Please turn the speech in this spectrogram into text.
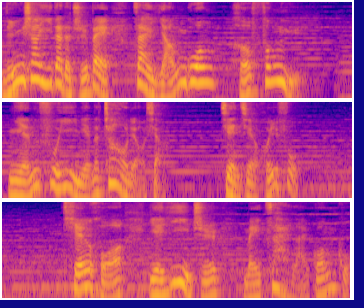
灵山一带的植被在阳光和风雨。年复一年的照料下，渐渐恢复。天火也一直没再来光顾。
